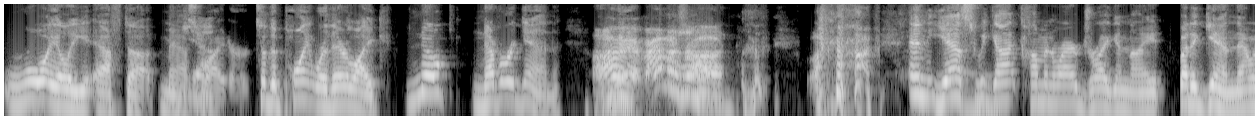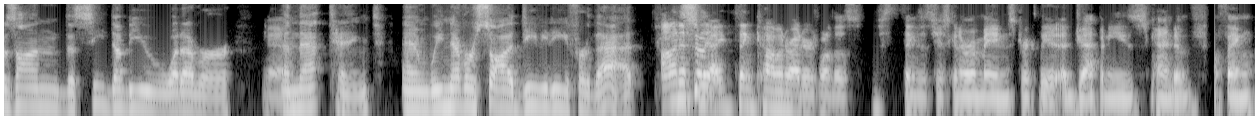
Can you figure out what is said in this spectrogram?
royally effed up Masked Yeah. Rider to the point where they're like, nope, never again. I am Amazon. and yes, we got Kamen Rider Dragon Knight, but again, that was on the CW whatever, Yeah. and that tanked, and we never saw a DVD for that. Honestly, so- I think Kamen Rider is one of those things that's just going to remain strictly a, a Japanese kind of thing.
